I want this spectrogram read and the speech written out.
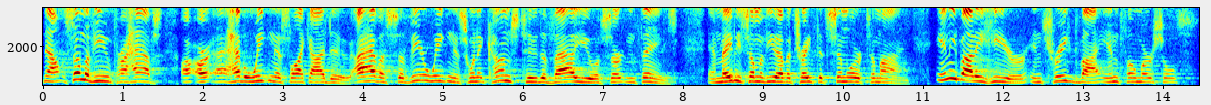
Now, some of you perhaps are, are, have a weakness like I do. I have a severe weakness when it comes to the value of certain things. And maybe some of you have a trait that's similar to mine. Anybody here intrigued by infomercials?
